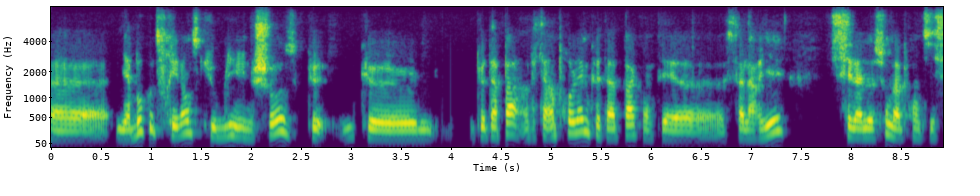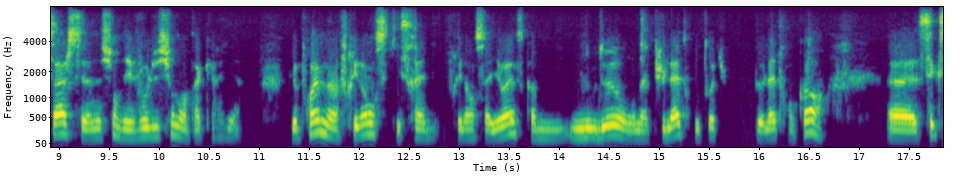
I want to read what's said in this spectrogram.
euh, il y a beaucoup de freelances qui oublient une chose que que que t'as pas. C'est un problème que t'as pas quand tu es euh, salarié. C'est la notion d'apprentissage, c'est la notion d'évolution dans ta carrière. Le problème d'un freelance qui serait freelance iOS, comme nous deux, on a pu l'être, ou toi, tu peux l'être encore, c'est que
